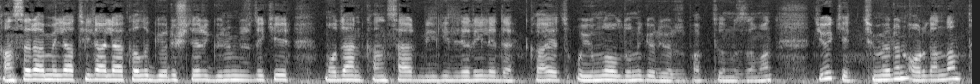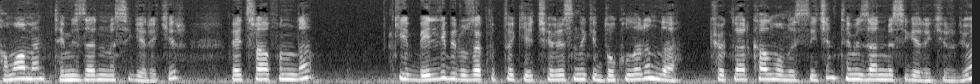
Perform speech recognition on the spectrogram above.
Kanser ameliyatı ile alakalı görüşleri günümüzdeki modern kanser bilgileriyle de gayet uyumlu olduğunu görüyoruz baktığımız zaman. Diyor ki tümörün organdan tamamen temizlenmesi gerekir ve etrafında ki belli bir uzaklıktaki çevresindeki dokuların da kökler kalmaması için temizlenmesi gerekir diyor.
